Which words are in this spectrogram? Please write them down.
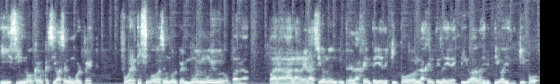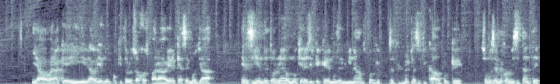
Y si no, creo que sí va a ser un golpe fuertísimo, va a ser un golpe muy, muy duro para, para la relación entre la gente y el equipo, la gente y la directiva, la directiva y el equipo. Y habrá que ir abriendo un poquito los ojos para ver qué hacemos ya el siguiente torneo. No quiere decir que quedemos eliminados porque es el primer clasificado, porque somos el mejor visitante,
